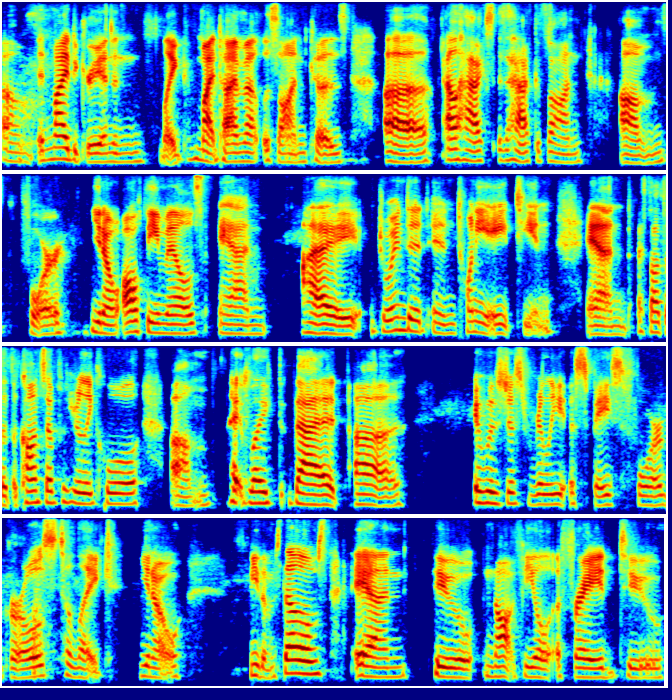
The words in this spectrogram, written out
um, in my degree and in like my time at Lassonde because uh, Hacks is a hackathon um, for you know all females and I joined it in 2018 and I thought that the concept was really cool. Um, I liked that uh, it was just really a space for girls to like, you know, be themselves and to not feel afraid to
